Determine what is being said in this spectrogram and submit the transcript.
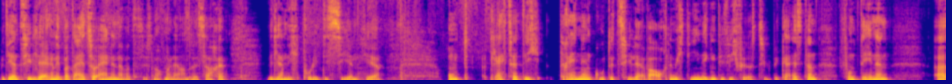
mit ihren Zielen die eigene Partei zu einen, aber das ist nochmal eine andere Sache. Will ja nicht politisieren hier. Und gleichzeitig trennen gute Ziele aber auch nämlich diejenigen, die sich für das Ziel begeistern, von denen, äh,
